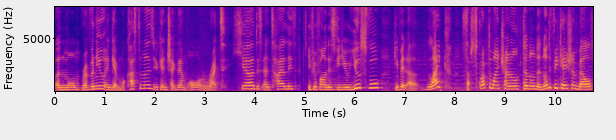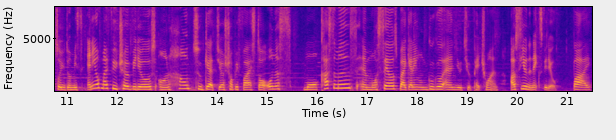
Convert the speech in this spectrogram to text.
earn more revenue and get more customers. You can check them all right here, this entire list. If you found this video useful, give it a like, subscribe to my channel, turn on the notification bell so you don't miss any of my future videos on how to get your Shopify store owners more customers and more sales by getting on Google and YouTube page one. I'll see you in the next video. Bye!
